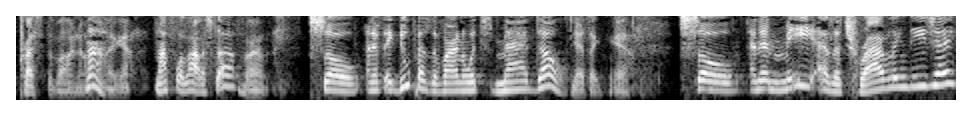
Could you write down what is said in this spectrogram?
press the vinyl? Nah, yeah. not for a lot of stuff. Right. So, and if they do press the vinyl, it's mad dough. Yeah, it's like yeah. So, and then me as a traveling DJ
